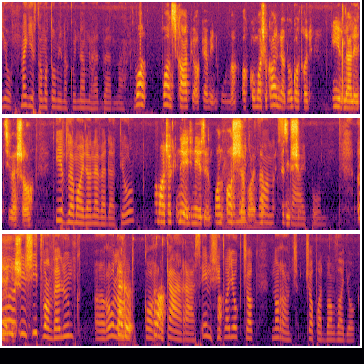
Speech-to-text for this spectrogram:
Jó, megírtam a Tominak, hogy nem lehet benne. Jó? Van, van Skype-ja a Kevin Hunnak, akkor már csak annyi a dolgot, hogy írd le, légy szíves a... Írd le majd a nevedet, jó? Ha már csak négy nézőnk van, az se Amúgy baj. Nem? van Ez is. Skype-om. Ö, is. és itt van velünk Roland Megöl- Kar-. Kárász. Én is itt vagyok, csak narancs csapatban vagyok.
